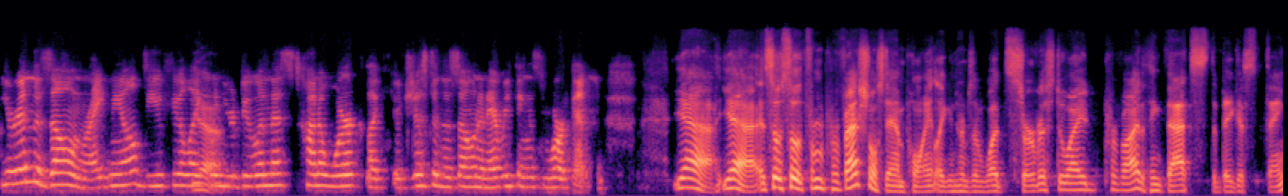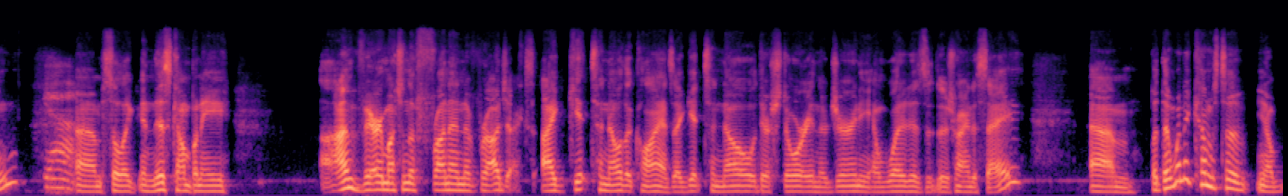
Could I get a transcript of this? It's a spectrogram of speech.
You're in the zone, right, Neil? Do you feel like Yeah. when you're doing this kind of work, like you're just in the zone and everything's working? Yeah, yeah. And so so from a professional standpoint, like in terms of what service do I provide, I think that's the biggest thing. Yeah. Um, so like in this company, I'm very much on the front end of projects. I get to know the clients. I get to know their story and their journey and what it is that they're trying to say. Um, but then when it comes to you know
